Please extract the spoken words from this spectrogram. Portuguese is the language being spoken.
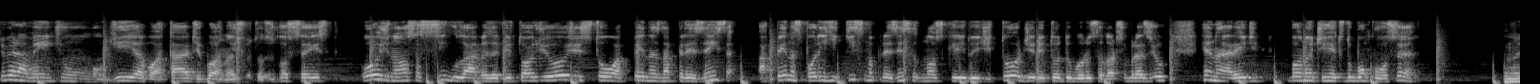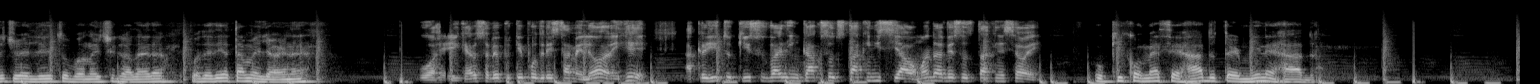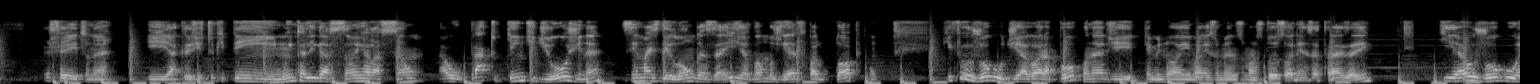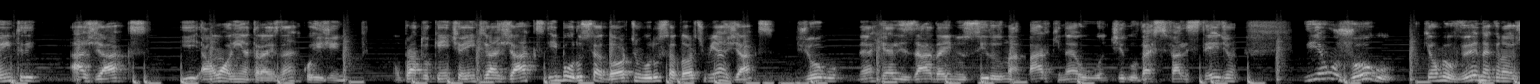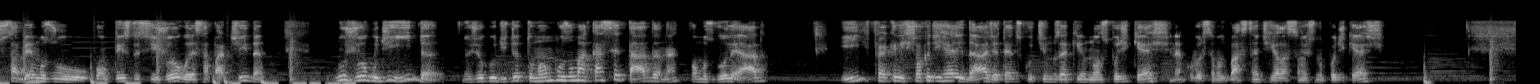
Primeiramente, um bom dia, boa tarde, boa noite para todos vocês. Hoje, na nossa singular mesa virtual de hoje, estou apenas na presença, apenas porém riquíssima presença do nosso querido editor, diretor do Borussia Dortmund Brasil, Renan Areide. Boa noite, Rê, tudo bom com você? Boa noite, Joelito. Boa noite, galera. Poderia estar melhor, né? Boa, Rê. Quero saber por que poderia estar melhor, e Rê, acredito que isso vai linkar com o seu destaque inicial. Manda ver seu destaque inicial aí. O que começa errado termina errado. Perfeito, né? E acredito que tem muita ligação em relação ao prato quente de hoje, né? Sem mais delongas aí, já vamos direto para o tópico, que foi o jogo de agora há pouco, né? De terminou aí mais ou menos umas duas horinhas atrás aí, que é o jogo entre Ajax e há uma horinha atrás, né? Corrigindo. Um prato quente aí entre Ajax e Borussia Dortmund, Borussia Dortmund e Ajax. Jogo, né, realizado aí no Silas na Park, né, o antigo Westfalen Stadium. E é um jogo que, ao meu ver, né, que nós sabemos o contexto desse jogo, dessa partida, no jogo de ida, no jogo de ida tomamos uma cacetada, né? Fomos goleados. E foi aquele choque de realidade, até discutimos aqui no nosso podcast, né? Conversamos bastante em relação a isso no podcast.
